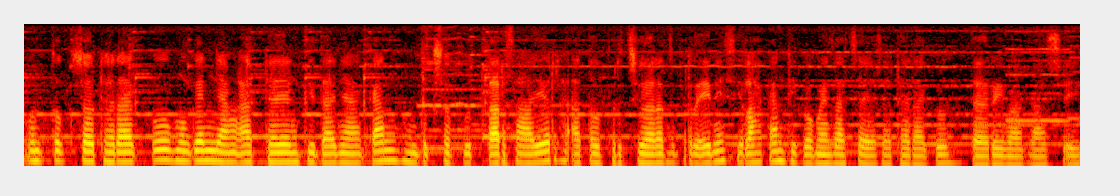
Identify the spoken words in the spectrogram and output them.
untuk saudaraku mungkin yang ada yang ditanyakan untuk seputar sayur atau berjualan seperti ini silahkan di komen saja ya saudaraku. Terima kasih.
